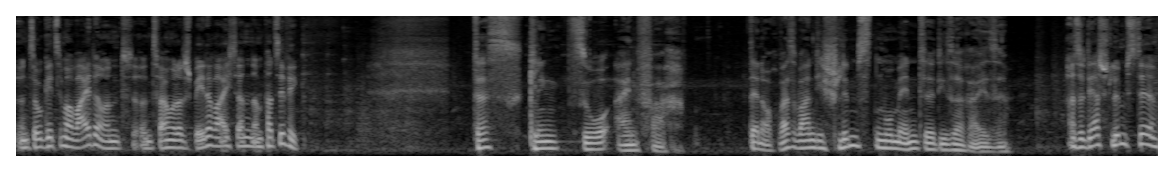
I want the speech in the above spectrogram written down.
und so geht's immer weiter und, und zwei Monate später war ich dann am Pazifik. Das klingt so einfach. Dennoch, was waren die schlimmsten Momente dieser Reise? Also der schlimmste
